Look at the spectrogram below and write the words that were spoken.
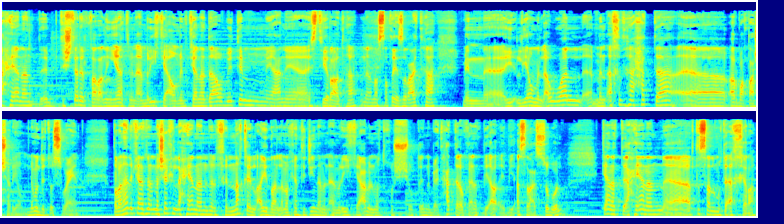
أحيانا بتشتري القرنيات من أمريكا أو من كندا وبيتم يعني استيرادها. نستطيع زراعتها من اليوم الأول من أخذها حتى 14 يوم لمدة أسبوعين. طبعا هذه كانت من المشاكل أحيانا في النقل أيضا لما كانت تجينا من أمريكا قبل ما تخش وتنبعد حتى لو كانت بأسرع السبل كانت أحيانا آه، بتصل متأخرة.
